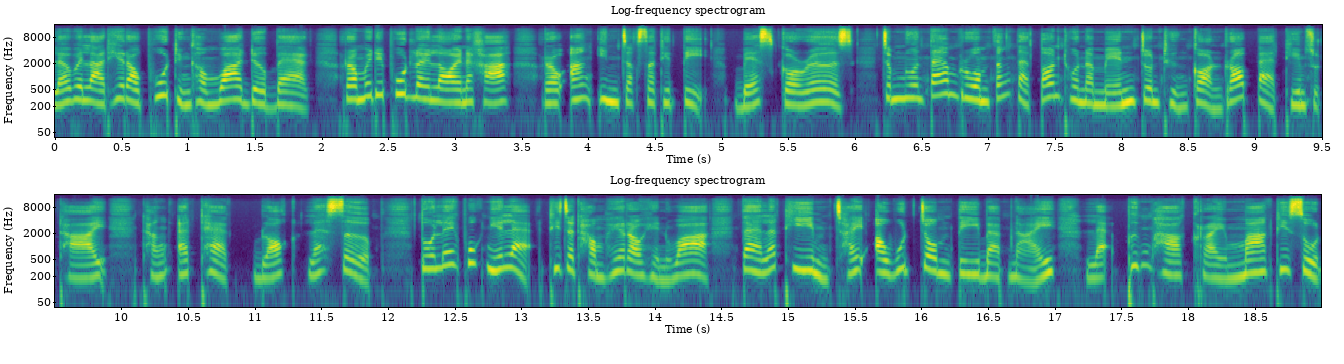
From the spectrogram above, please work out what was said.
และเวลาที่เราพูดถึงคำว่า The Bag เราไม่ได้พูดลอยๆนะคะ เราอ้างอิงจากสถิติ Best Scorers จำนวนแต้มรวมตั้งแต่ต้นทัวร์นาเมนต์จนถึงก่อนรอบ 8 ทีมสุดท้าย ทั้ง Attack Block และ Serve ตัวเลขพวกนี้แหละที่จะทำให้เราเห็นว่า แต่ละทีมใช้อาวุธโจมตีแบบไหน และพึ่งพาใครมากที่สุด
